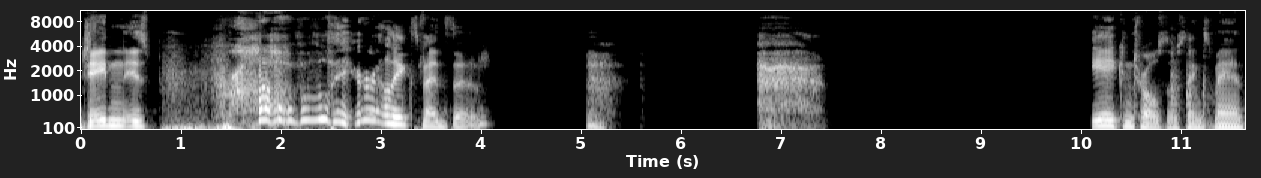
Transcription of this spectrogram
Jayden is probably really expensive. EA controls those things, man.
